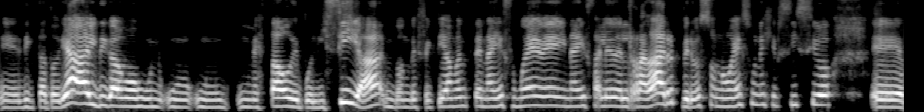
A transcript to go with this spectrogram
eh, dictatorial, digamos, un, estado de policía, donde efectivamente nadie se mueve y nadie sale del radar, pero eso no es un ejercicio eh,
